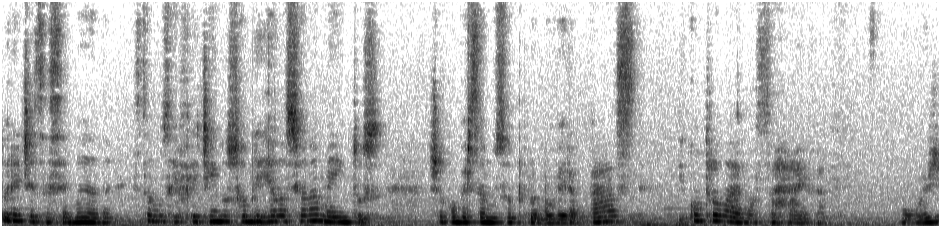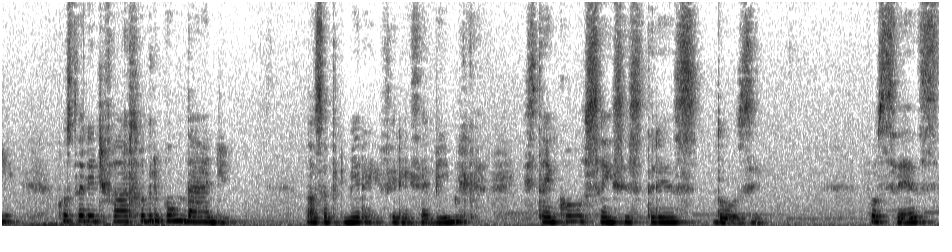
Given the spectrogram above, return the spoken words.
Durante essa semana, estamos refletindo sobre relacionamentos. Já conversamos sobre promover a paz e controlar nossa raiva. Hoje, gostaria de falar sobre bondade. Nossa primeira referência bíblica está em Colossenses 3:12. Vocês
